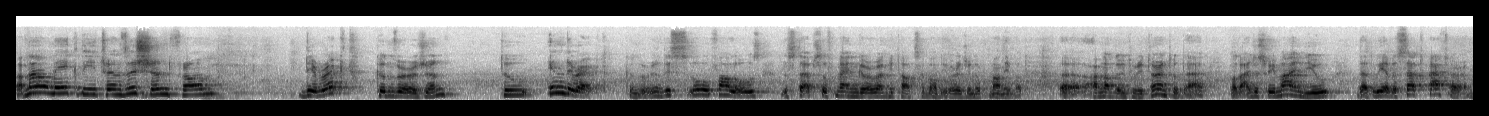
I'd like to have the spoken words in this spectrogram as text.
But now make the transition from direct conversion to indirect conversion. This all follows the steps of Menger when he talks about the origin of money, but uh, I'm not going to return to that. But I just remind you that we have a set pattern,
